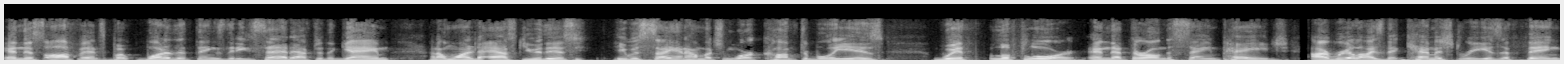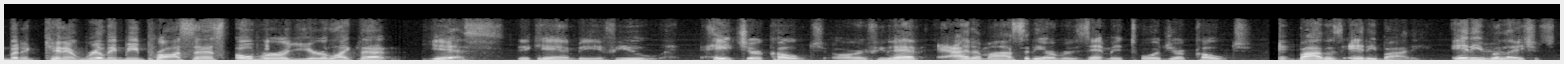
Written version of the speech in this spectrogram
in this offense. But one of the things that he said after the game, and I wanted to ask you this, he was saying how much more comfortable he is with LaFleur and that they're on the same page. I realize that chemistry is a thing, but it, can it really be processed over a year like that? Yes, it can be. If you hate your coach or if you have animosity or resentment towards your coach, it bothers anybody, any yeah. relationship.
